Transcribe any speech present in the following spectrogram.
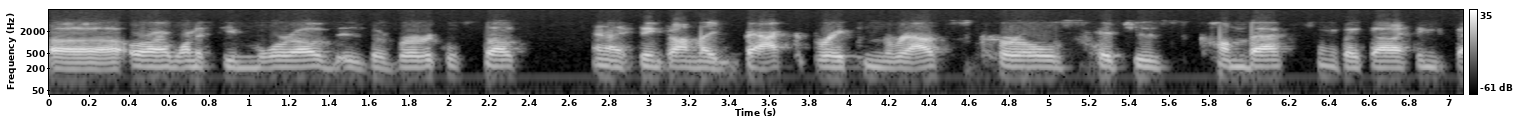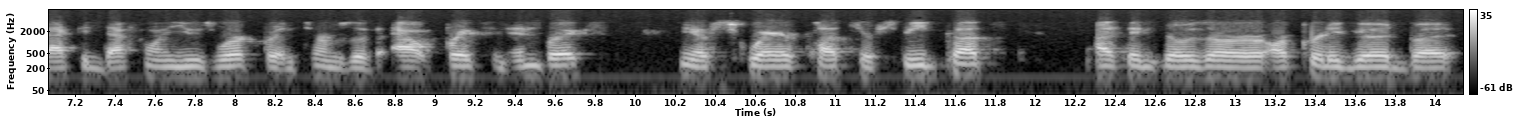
uh, or I want to see more of is the vertical stuff. And I think on like back breaking routes, curls, hitches, comebacks, things like that, I think that could definitely use work. But in terms of out breaks and in breaks, you know, square cuts or speed cuts, I think those are, are pretty good. But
